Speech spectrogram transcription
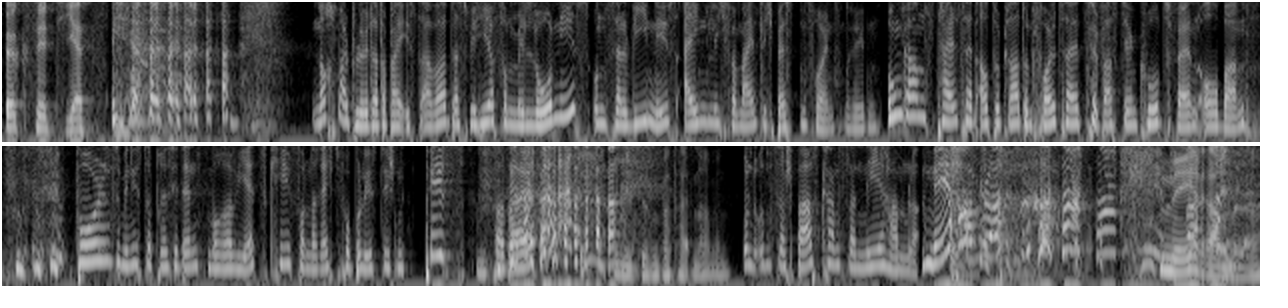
Exit jetzt. Nochmal blöder dabei ist aber, dass wir hier von Melonis und Salvinis eigentlich vermeintlich besten Freunden reden. Ungarns Teilzeitautokrat und Vollzeit Sebastian Kurz-Fan Orban. Polens Ministerpräsident Morawiecki von der rechtspopulistischen PIS-Partei. Ich liebe diesen Parteinamen. und unser Spaßkanzler Nehammer. Nehammer! Nee, Rammler.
